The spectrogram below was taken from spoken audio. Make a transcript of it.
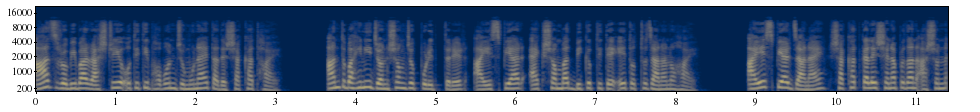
আজ রবিবার রাষ্ট্রীয় অতিথি ভবন যমুনায় তাদের সাক্ষাৎ হয়। আন্তঃবাহিনী জনসংযোগ পরিত্তরের আইএসপিআর এক সংবাদ বিজ্ঞপ্তিতে এ তথ্য জানানো হয়। আইএসপিআর জানায়, সাক্ষাৎকালে সেনাপ্রধান আসন্ন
